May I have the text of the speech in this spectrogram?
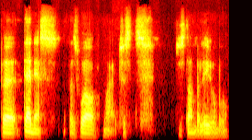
But Dennis as well, like just just unbelievable.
